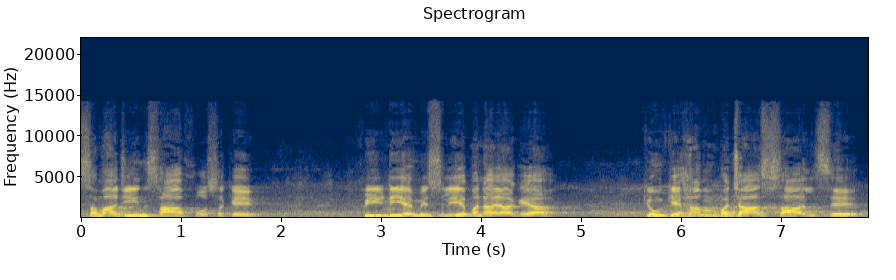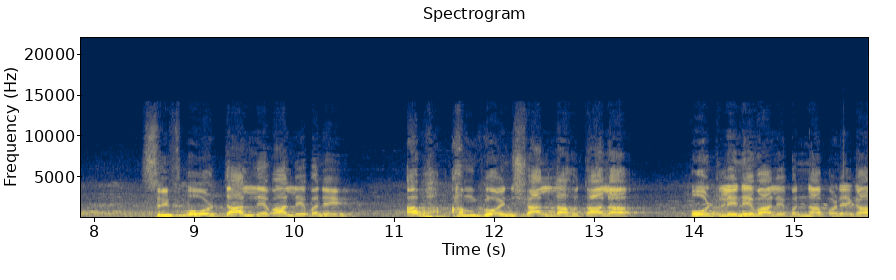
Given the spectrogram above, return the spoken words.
समाजी इंसाफ हो सके। पीडीएम इसलिए बनाया गया क्योंकि हम 50 साल से सिर्फ़ वोट डालने वाले बने, अब हमको इन ताला वोट लेने वाले बनना पड़ेगा।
